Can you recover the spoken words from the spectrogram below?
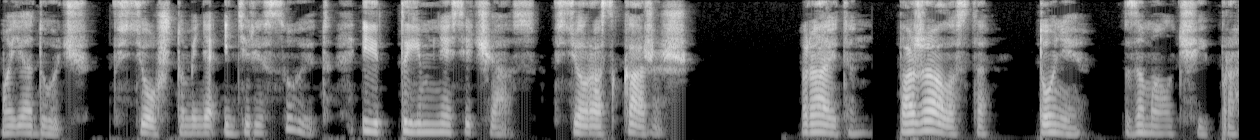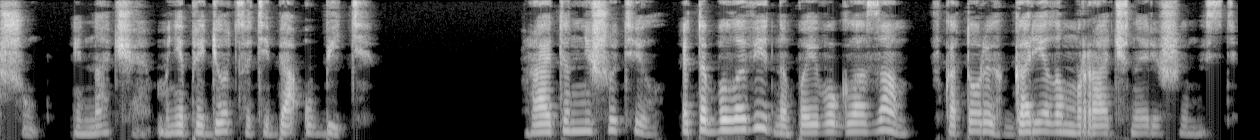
Моя дочь, все, что меня интересует, и ты мне сейчас все расскажешь. Райтон, пожалуйста, Тони, замолчи, прошу, иначе мне придется тебя убить. Райтон не шутил. Это было видно по его глазам, в которых горела мрачная решимость.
